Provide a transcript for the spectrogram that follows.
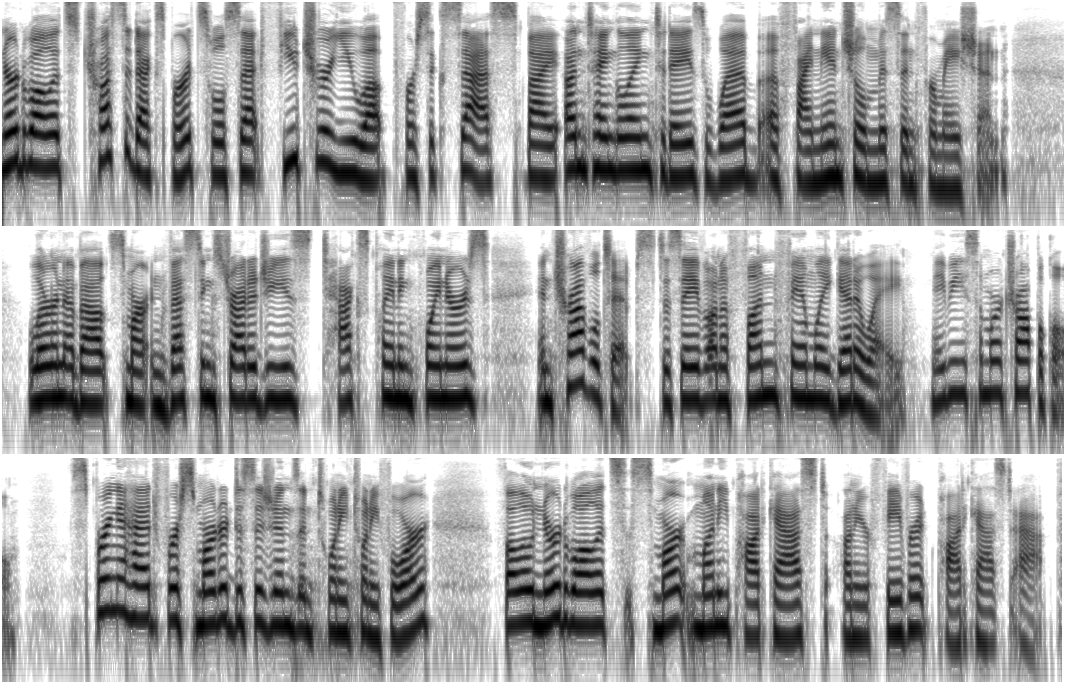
NerdWallet's trusted experts will set future you up for success by untangling today's web of financial misinformation. Learn about smart investing strategies, tax planning pointers, and travel tips to save on a fun family getaway, maybe somewhere tropical. Spring ahead for smarter decisions in 2024. Follow NerdWallet's Smart Money podcast on your favorite podcast app.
